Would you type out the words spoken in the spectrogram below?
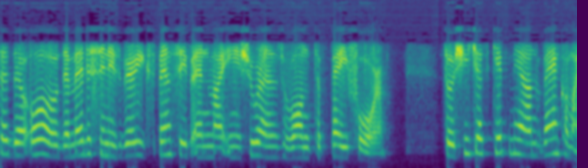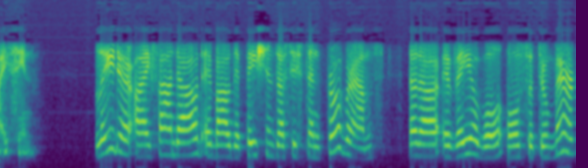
said that, oh, the medicine is very expensive and my insurance won't pay for. So she just kept me on vancomycin. Later, I found out about the patient assistance programs that are available also through Merck,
